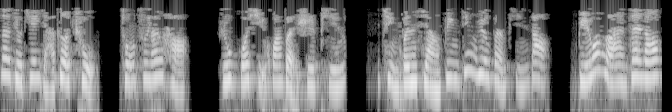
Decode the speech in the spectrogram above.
那就天涯各处，从此安好。如果喜欢本视频。请分享并订阅本频道，别忘了按赞哦！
